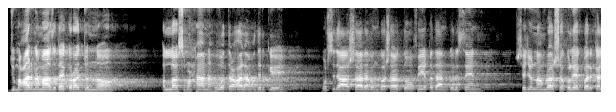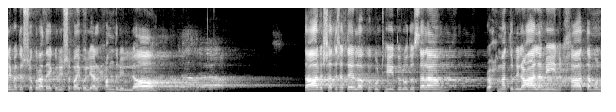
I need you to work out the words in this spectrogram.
জুমার নামাজ আদায় করার জন্য আল্লাহ তাআলা আমাদেরকে মসজিদে আসার এবং বসার তৌফিক দান করেছেন। সেজন্য আমরা সকলে একবার কালিমাতুর শুকর আদায় করি, সবাই বলি আলহামদুলিল্লাহ। তার সাথে সাথে লক্ষ কোটি দুরুদ সালাম, রহমাতুল আলমিন, খাতামুন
